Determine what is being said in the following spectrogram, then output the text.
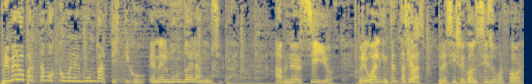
primero partamos como en el mundo artístico, en el mundo de la música. Abnercillo. Pero igual intenta ¿Qué ser preciso y conciso, por favor.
